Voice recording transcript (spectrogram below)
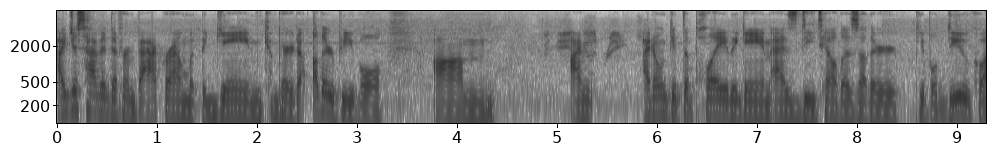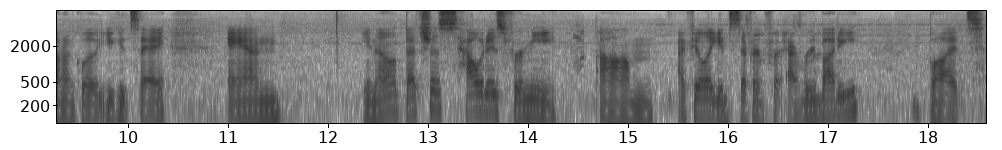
I just have a different background with the game compared to other people. Um I'm I don't get to play the game as detailed as other people do, quote unquote, you could say. And you know, that's just how it is for me. Um, I feel like it's different for everybody, but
